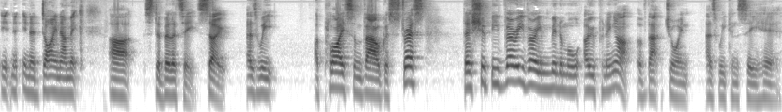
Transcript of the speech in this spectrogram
in a dynamic uh, stability. So as we apply some valgus stress, there should be very, very minimal opening up of that joint as we can see here.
